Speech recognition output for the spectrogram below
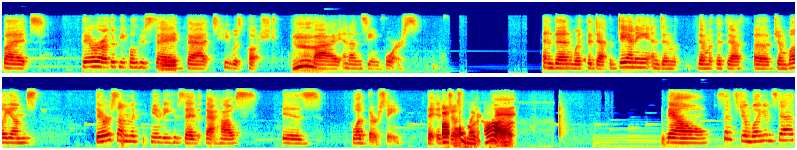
but there are other people who say that he was pushed by an unseen force. And then with the death of Danny, and then with then with the death of Jim Williams, there are some in the community who say that that house is bloodthirsty. That it oh just Oh my god. Now, since Jim Williams' death,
